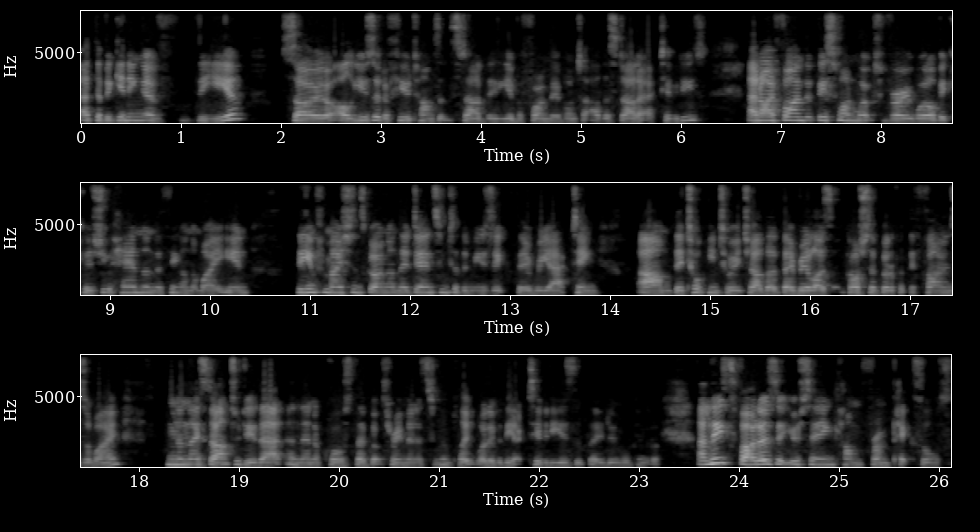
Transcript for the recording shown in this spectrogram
at the beginning of the year. So I'll use it a few times at the start of the year before I move on to other starter activities. And I find that this one works very well because you hand them the thing on the way in. The information's going on. They're dancing to the music. They're reacting. Um, they're talking to each other. They realize, gosh, they've got to put their phones away. And then they start to do that, and then of course they've got three minutes to complete whatever the activity is that they do. And these photos that you're seeing come from Pexels,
